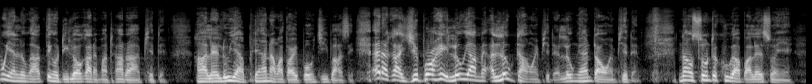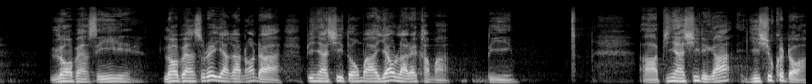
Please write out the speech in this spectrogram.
ဖို့ရန်လုံကသင်ကိုဒီလောကထဲမှာထားတာဖြစ်တယ်ဟာလေလုယာဘုရားနာမတော်ပုံကြည်ပါစေအဲ့ဒါကယေဘရဟိတ်လောက်ရမယ်အလုတ်တောင်းဝင်ဖြစ်တယ်လုပ်ငန်းတောင်းဝင်ဖြစ်တယ်နောက်ဆုံးတစ်ခုကဘာလဲဆိုရင်လောဘန်စီလောဘန်ဆိုတဲ့ຢာကနော်ဒါပညာရှိသုံးပါရောက်လာတဲ့ခါမှာဒီအာပညာရှိတွေကယေရှုခရစ်တော်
